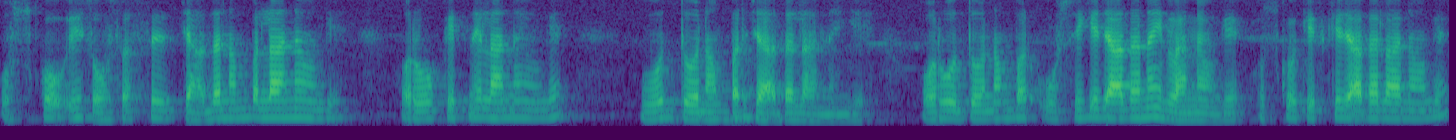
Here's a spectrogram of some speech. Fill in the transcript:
उसको इस औसत से ज़्यादा नंबर लाने होंगे। और वो कितने लाने होंगे? वो दो नंबर ज़्यादा लाने होंगे। और वो दो नंबर उसी के ज़्यादा नहीं लाने होंगे। उसको किसके ज़्यादा लाने होंगे?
